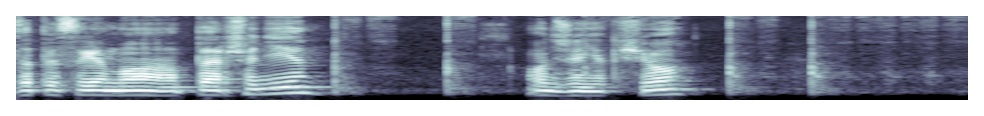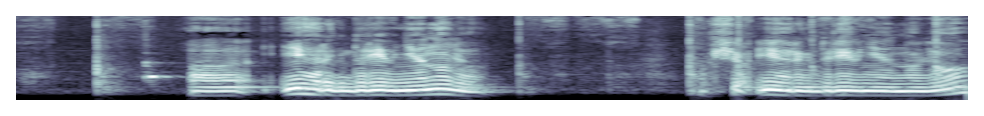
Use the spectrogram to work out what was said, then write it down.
Записуємо перша дія. Отже, якщо е, y дорівнює 0, якщо y дорівнює 0,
